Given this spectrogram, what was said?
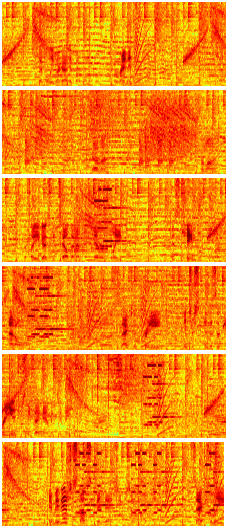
I can't believe I got hit by one of them. Or ran into one. Okay. Come on. Come on. That's how you guys can tell that I've never played this game before at all. So this is actually pretty interesting. This is a pretty interesting dynamic to me. Okay, maybe I should stop spin dashing so much. It's actually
